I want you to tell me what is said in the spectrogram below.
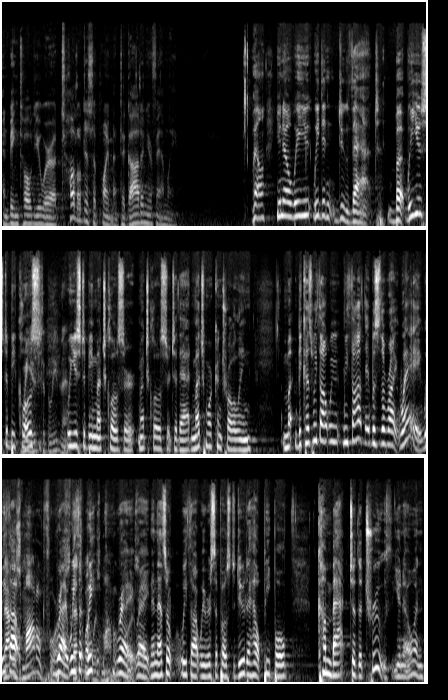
and being told you were a total disappointment to God and your family? Well, you know, we we didn't do that, but we used to be close. We used to believe that. We used to be much closer, much closer to that, much more controlling, mu- because we thought we, we thought it was the right way. We that thought was modeled for right. us. We That's what we was modeled right, right, and that's what we thought we were supposed to do to help people come back to the truth. You know, and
